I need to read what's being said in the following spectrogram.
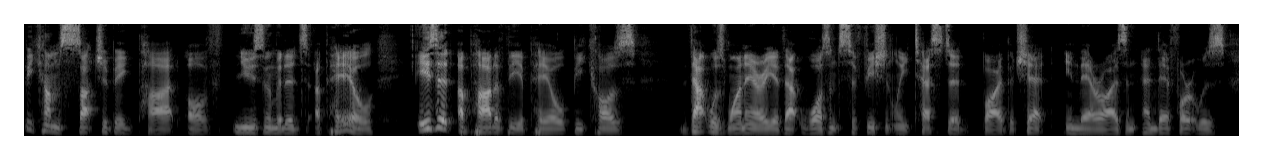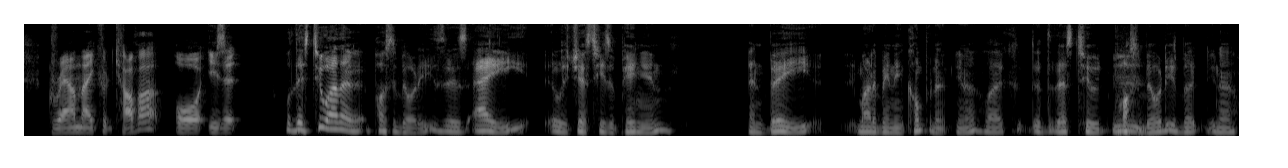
becomes such a big part of News Limited's appeal, is it a part of the appeal because that was one area that wasn't sufficiently tested by Burchett in their eyes, and, and therefore it was ground they could cover, or is it? Well, there's two other possibilities. There's A, it was just his opinion, and B, might have been incompetent. You know, like th- there's two Mm. possibilities, but you know,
